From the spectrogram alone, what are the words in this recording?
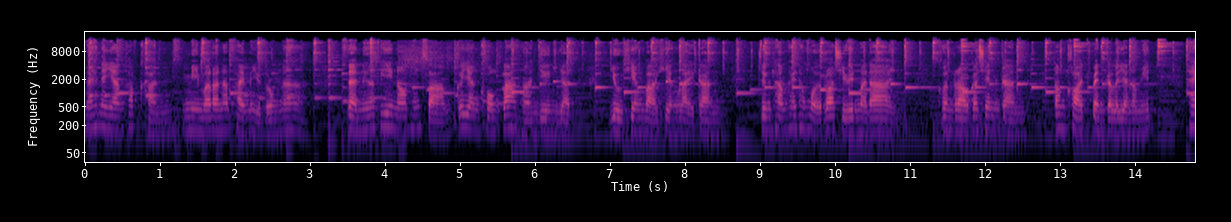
แม้ในยามขับขันมีมรณภัยมาอยู่ตรงหน้า แต่เนื้อพี่น้องทั้งสามก็ยังคงกล้าหาญยืนหยัด อยู่เคียงบ่าเคียงไหลกัน จึงทำให้ทั้งหมดรอดชีวิตมาได้ คนเราก็เช่นกัน ต้องคอยเป็นกัลยาณมิตร ให้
